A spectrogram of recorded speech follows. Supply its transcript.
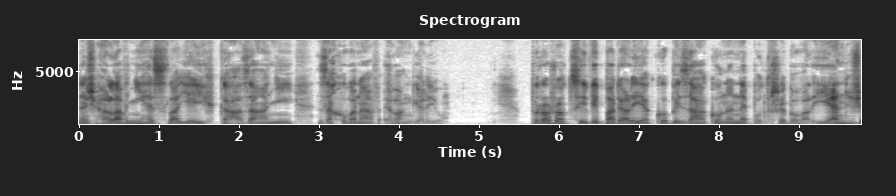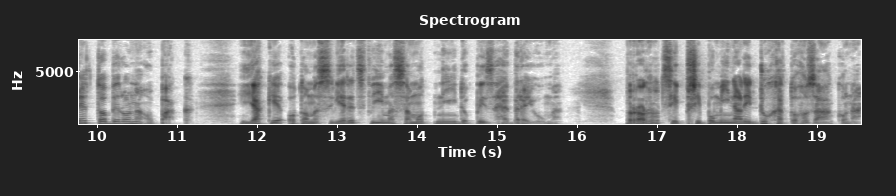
než hlavní hesla jejich kázání zachovaná v Evangeliu. Proroci vypadali, jako by zákon nepotřebovali, jenže to bylo naopak. Jak je o tom svědectvím samotný dopis Hebrejům. Proroci připomínali ducha toho zákona,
